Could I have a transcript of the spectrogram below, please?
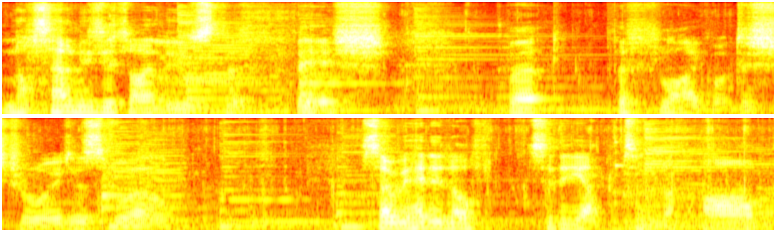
Not only did I lose the fish, but the fly got destroyed as well. So we headed off to the Upton Arm,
